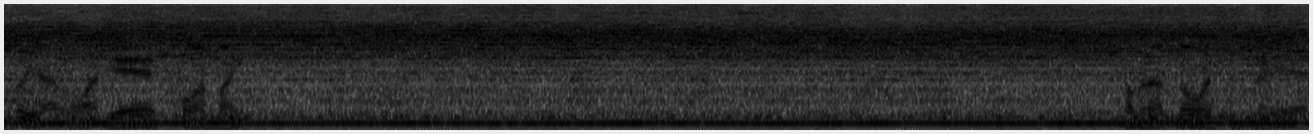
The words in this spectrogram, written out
See that all right? Yeah, it's fine, mate. Coming up nice, isn't it? Yeah.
